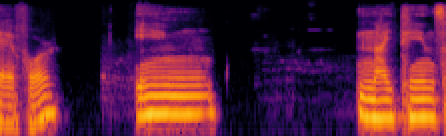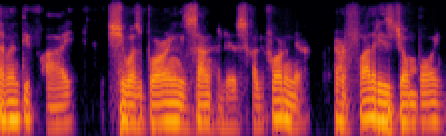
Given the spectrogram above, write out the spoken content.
uh, 4 in 1975, she was born in Los Angeles, California. Her father is Jon Voight.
